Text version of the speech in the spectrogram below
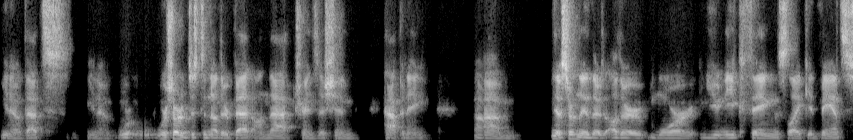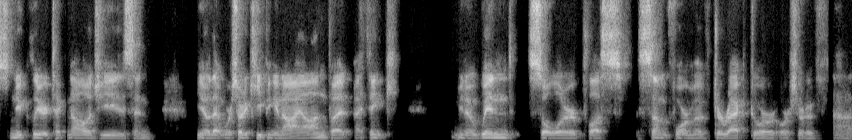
you know that's you know we're, we're sort of just another bet on that transition happening. Um you know certainly there's other more unique things like advanced nuclear technologies and you know that we're sort of keeping an eye on but i think you know wind solar plus some form of direct or or sort of uh,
